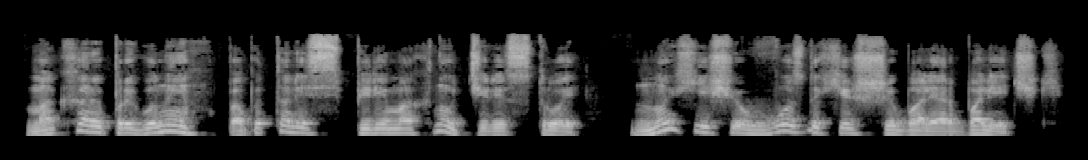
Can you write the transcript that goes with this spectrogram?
Макхары-прыгуны попытались перемахнуть через строй, но их еще в воздухе сшибали арбалетчики.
